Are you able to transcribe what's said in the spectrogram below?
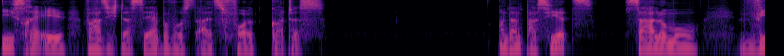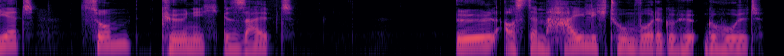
Israel war sich das sehr bewusst als Volk Gottes. Und dann passiert's, Salomo wird zum König gesalbt Öl aus dem Heiligtum wurde geholt.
